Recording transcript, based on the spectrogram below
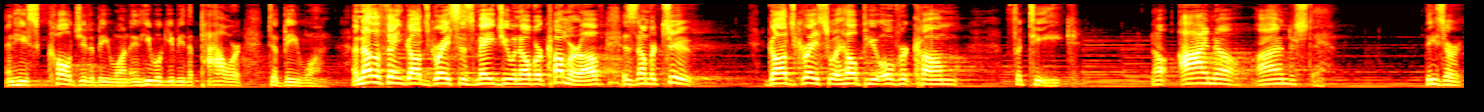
and he's called you to be one and he will give you the power to be one. Another thing god's grace has made you an overcomer of is number two. God's grace will help you overcome fatigue. Now i know i understand these are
